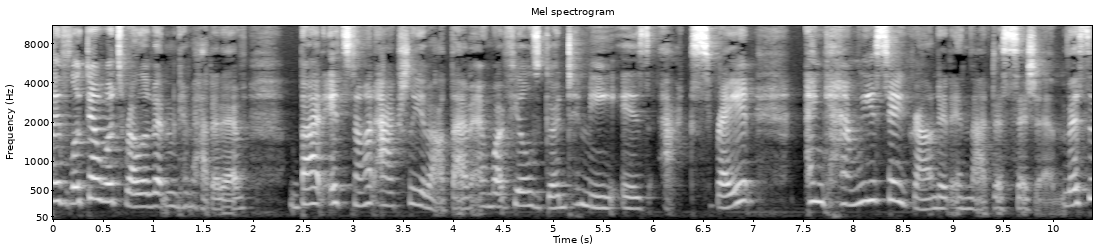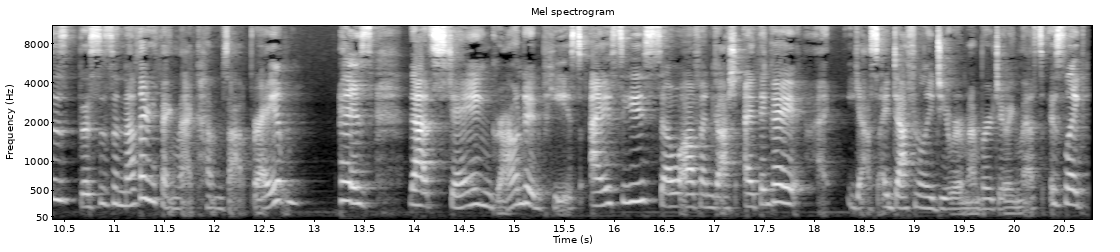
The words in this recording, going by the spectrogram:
I've looked at what's relevant and competitive, but it's not actually about them. And what feels good to me is X, right? And can we stay grounded in that decision? This is this is another thing that comes up, right? Is that staying grounded piece. I see so often, gosh, I think I, I yes, I definitely do remember doing this. Is like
